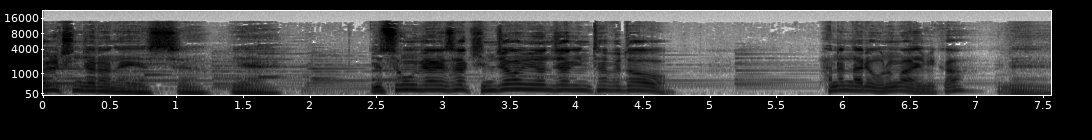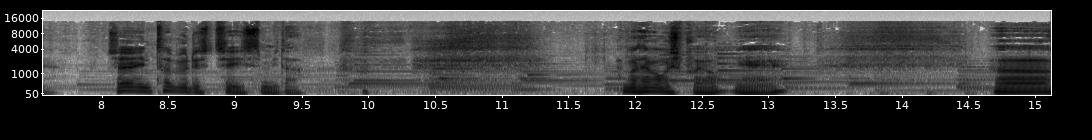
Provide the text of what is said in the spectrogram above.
불친절한 AS. 예. 뉴스 공장에서 김정은 위원장 인터뷰도 하는 날이 오는 거 아닙니까? 네. 제 인터뷰 리스트에 있습니다. 한번 해보고 싶어요. 예. 어,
